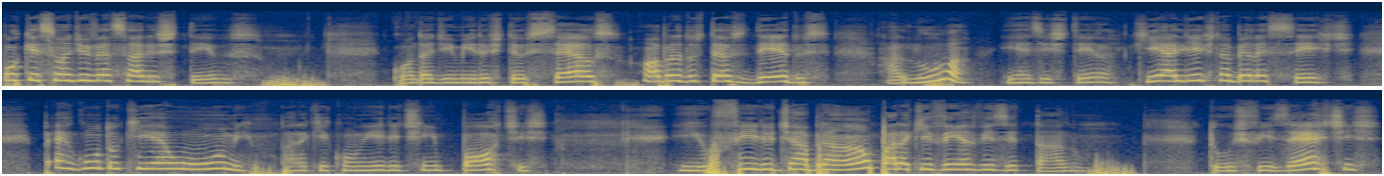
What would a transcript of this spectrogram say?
porque são adversários teus. Quando admiro os teus céus, obra dos teus dedos, a lua e as estrelas que ali estabeleceste, pergunto o que é o homem, para que com ele te importes, e o filho de Abraão, para que venha visitá-lo. Tu os fizestes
